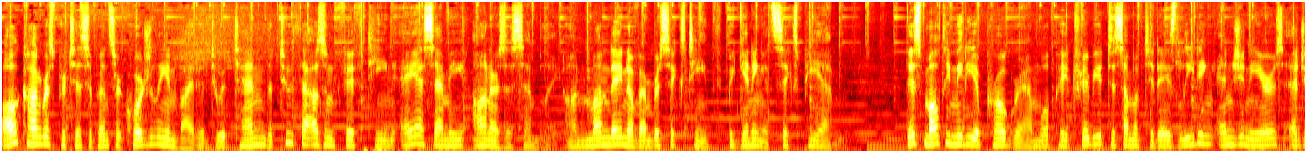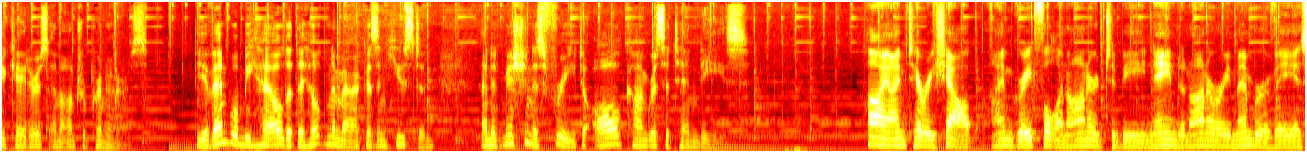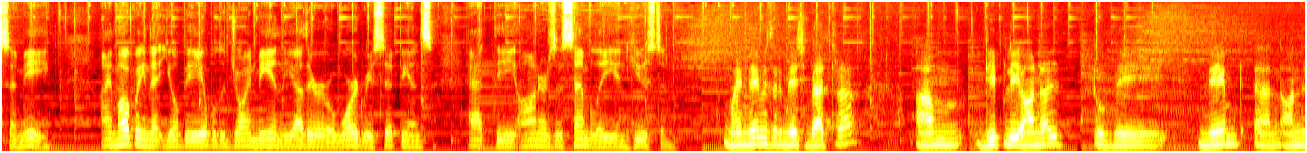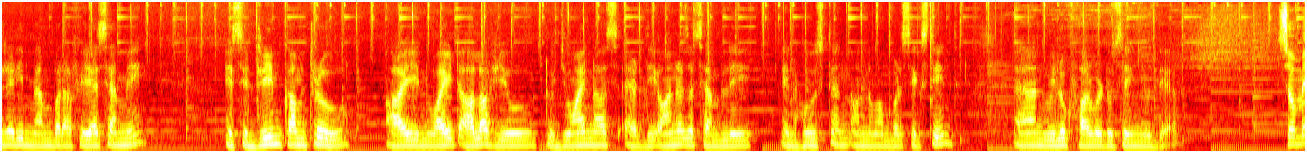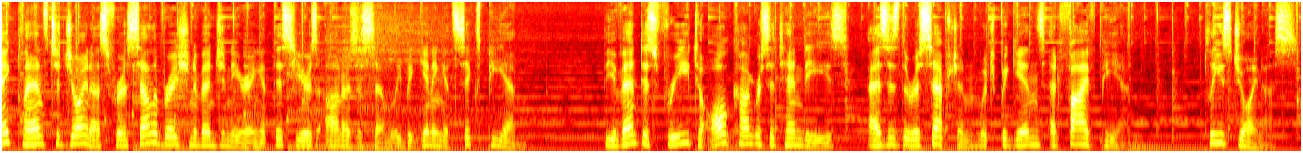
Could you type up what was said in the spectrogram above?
All Congress participants are cordially invited to attend the 2015 ASME Honors Assembly on Monday, November 16th, beginning at 6 p.m. This multimedia program will pay tribute to some of today's leading engineers, educators, and entrepreneurs. The event will be held at the Hilton Americas in Houston, and admission is free to all Congress attendees. Hi, I'm Terry Shoup. I'm grateful and honored to be named an honorary member of ASME. I'm hoping that you'll be able to join me and the other award recipients at the Honors Assembly in Houston. My name is Ramesh Batra. I'm deeply honored to be named an honorary member of ASME. It's a dream come true. I invite all of you to join us at the Honors Assembly in Houston on November 16th, and we look forward to seeing you there. So make plans to join us for a celebration of engineering at this year's Honors Assembly beginning at 6 p.m. The event is free to all Congress attendees, as is the reception, which begins at 5 p.m. Please join us.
